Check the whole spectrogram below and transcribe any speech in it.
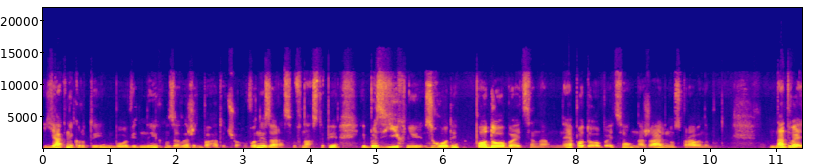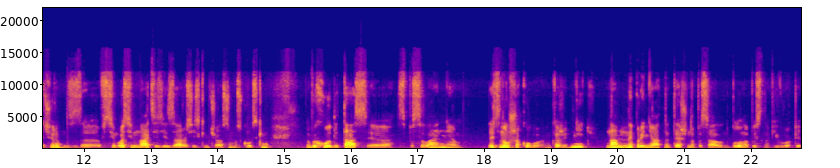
Як не крути, бо від них залежить багато чого. Вони зараз в наступі, і без їхньої згоди подобається нам, не подобається. На жаль, ну справи не буде. Надвечір, о 17 за російським часом, московським, виходить ТАСС е, з посиланням здається, на Ушакова. Він каже: ні, нам неприйнятне те, що написало було написано в Європі.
